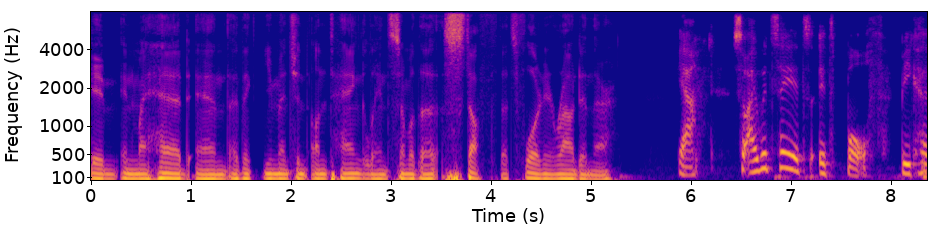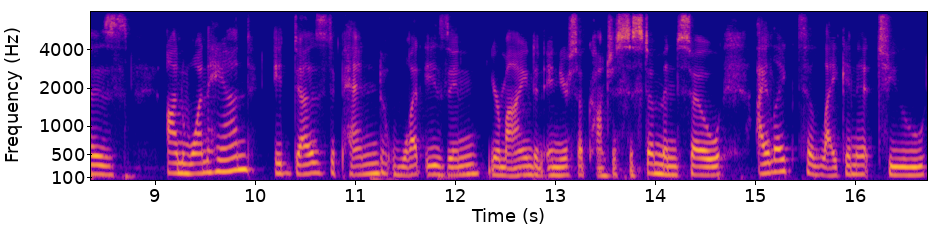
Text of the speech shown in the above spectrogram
in in my head and I think you mentioned untangling some of the stuff that's floating around in there. Yeah. So I would say it's it's both because on one hand, it does depend what is in your mind and in your subconscious system. And so I like to liken it to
